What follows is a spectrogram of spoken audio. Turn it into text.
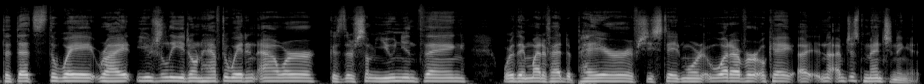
that that's the way, right? Usually you don't have to wait an hour because there's some union thing where they might have had to pay her if she stayed more, whatever. Okay. I, I'm just mentioning it.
